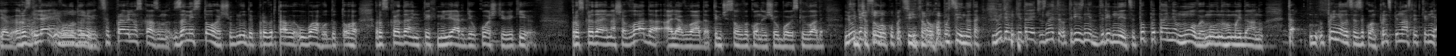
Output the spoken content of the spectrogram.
Я розділяй і володарюй. Це правильно сказано. Замість того, щоб люди привертали увагу до того розкрадань тих мільярдів коштів, які розкрадає наша влада, аля влада, тимчасово виконуюча обов'язки влади, людям Тимчасово кида- окупаційна влада. Окупаційна, так. Людям кидають, знаєте, от різні дрібниці. То питання мови, мовного майдану. Та ну, прийняли цей закон. В принципі, наслідків ні.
